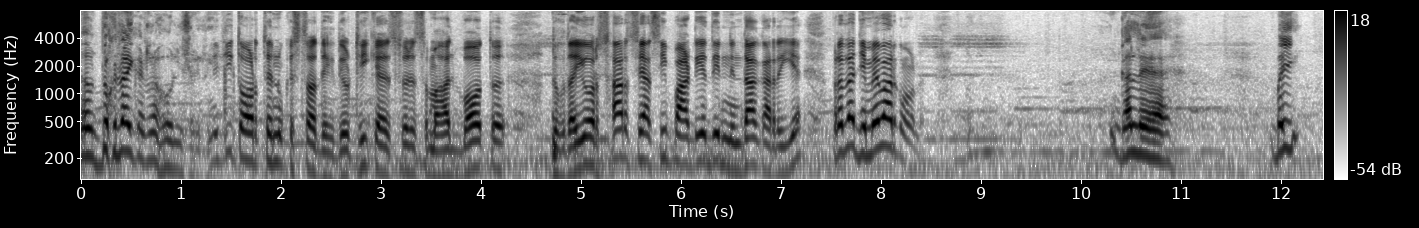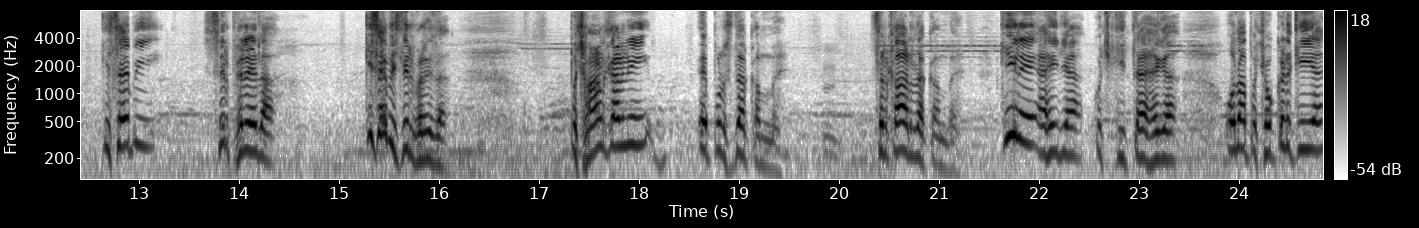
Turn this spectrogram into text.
ਅ, ਦੁਖਦਾਈ ਘਟਨਾ ਹੋ ਨਹੀਂ ਸਕਦੀ। ਨਿੱਜੀ ਤੌਰ ਤੇ ਇਹਨੂੰ ਕਿਸ ਤਰ੍ਹਾਂ ਦੇਖਦੇ ਹੋ? ਠੀਕ ਹੈ ਇਸ ਵੇਲੇ ਸਮਾਜ ਬਹੁਤ ਦੁਖਦਾਈ ਔਰ ਸਰ ਸਿਆਸੀ ਪਾਰਟੀ ਦੀ ਨਿੰਦਾ ਕਰ ਰਹੀ ਹੈ। ਪਰ ਇਹਦਾ ਜ਼ਿੰਮੇਵਾਰ ਕੌਣ ਹੈ? ਗੱਲ ਇਹ ਹੈ ਬਈ ਕਿਸੇ ਵੀ ਸਿਰਫਿਰੇ ਦਾ, ਕਿਸੇ ਵੀ ਸਿਰਫਿਰੇ ਦਾ ਪਛਾਣ ਕਰਨੀ ਇਹ ਪੁਲਿਸ ਦਾ ਕੰਮ ਹੈ, ਸਰਕਾਰ ਦਾ ਕੰਮ ਹੈ। ਕਿਹਨੇ ਇਹੋ ਜਿਹਾ ਕੁਝ ਕੀਤਾ ਹੈਗਾ? ਉਹਦਾ ਪਿਛੋਕੜ ਕੀ ਹੈ?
